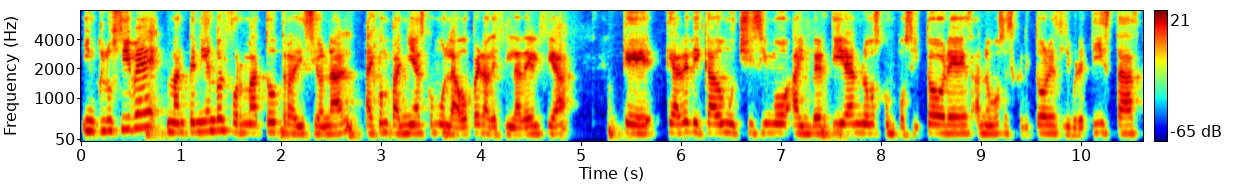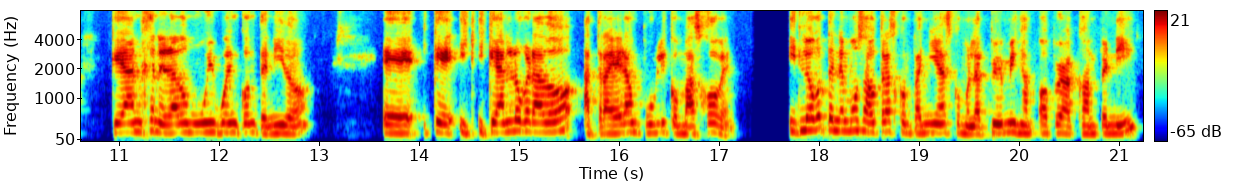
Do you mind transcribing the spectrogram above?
inclusive manteniendo el formato tradicional. Hay compañías como la Ópera de Filadelfia, que, que ha dedicado muchísimo a invertir a nuevos compositores, a nuevos escritores, libretistas, que han generado muy buen contenido eh, que, y, que han logrado atraer a un público más joven. Y luego tenemos a otras compañías como la Birmingham Opera Company,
